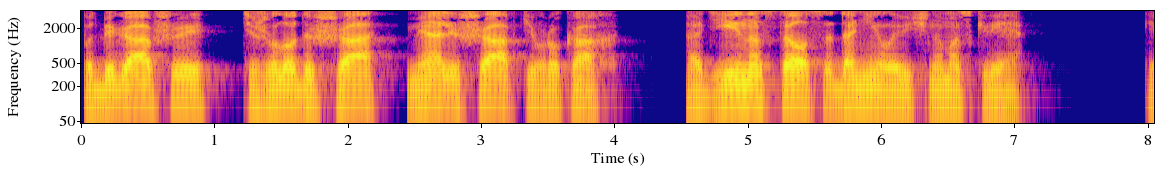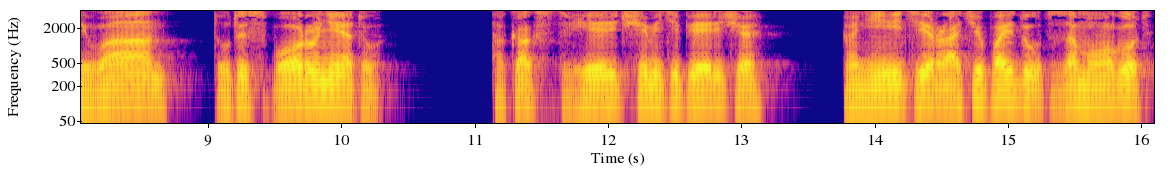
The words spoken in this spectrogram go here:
Подбегавшие, тяжело дыша, мяли шапки в руках. Один остался Данилович на Москве. «Иван, тут и спору нету. А как с Тверичами тепереча? Они и тиратью пойдут, замогут».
